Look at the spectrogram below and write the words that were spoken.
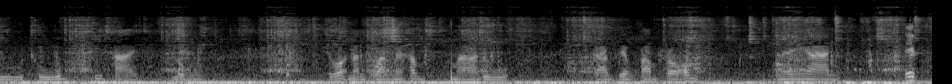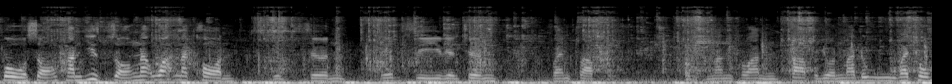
YouTube พี่ชายลงเฉพาะนันทวันนะครับ มาดูการเตรียมความพร้อมในงาน Expo 2022 นวนครเรียนเชิญ FC เรียนเชิญแฟนคลับ นันทวันภาพยนตร์มาดูมาชม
